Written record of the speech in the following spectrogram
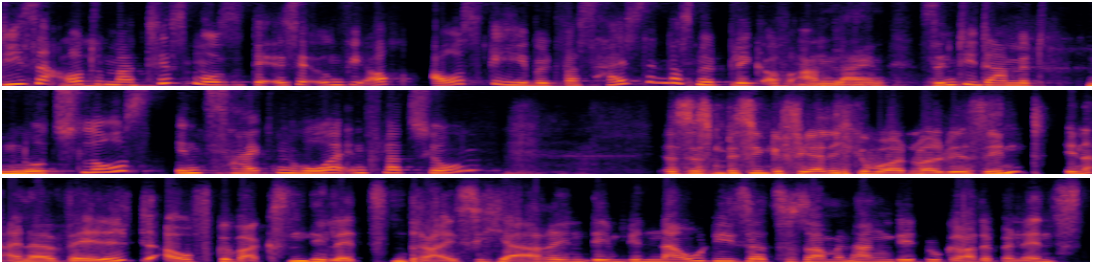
Dieser mhm. Automatismus, der ist ja irgendwie auch ausgehebelt. Was heißt denn das mit Blick auf mhm. Anleihen? Sind die damit nutzlos in Zeiten hoher Inflation? Es ist ein bisschen gefährlich geworden, weil wir sind in einer Welt aufgewachsen, die letzten 30 Jahre, in dem genau dieser Zusammenhang, den du gerade benennst,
